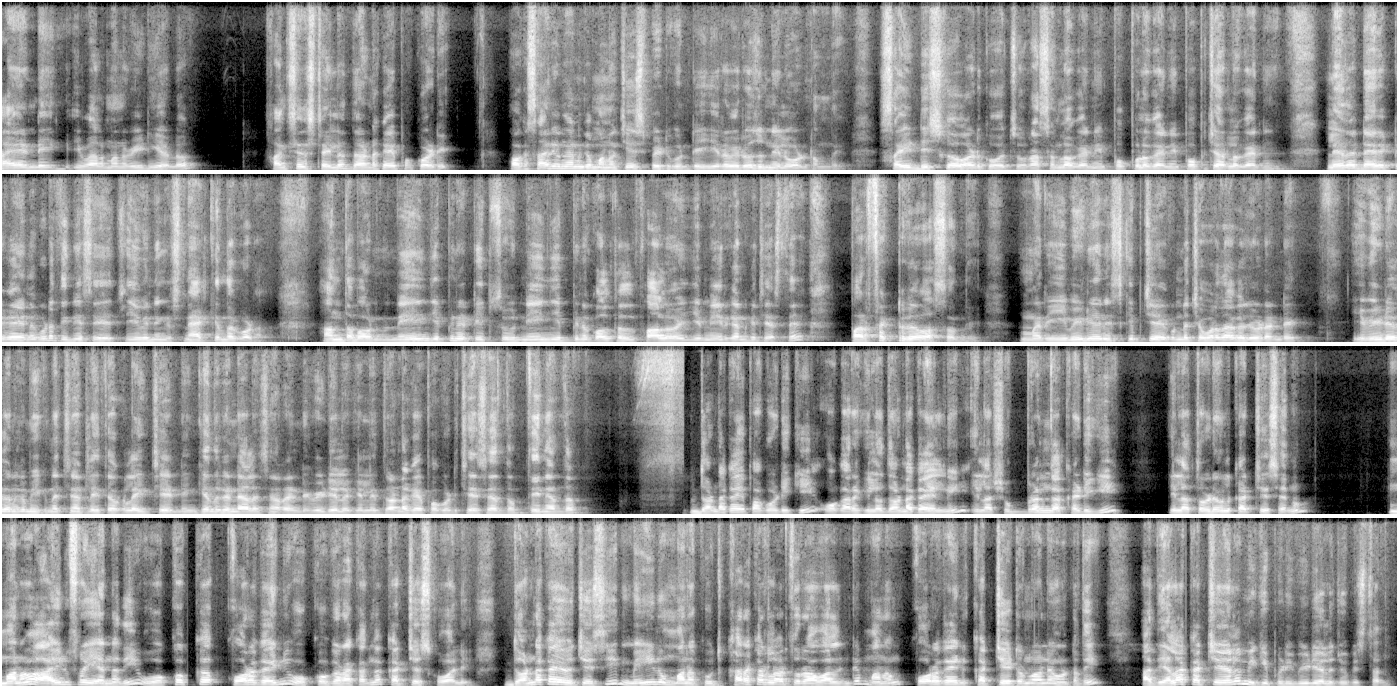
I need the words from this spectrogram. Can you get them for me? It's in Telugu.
హాయ్ అండి. ఇవాళ మన వీడియోలో ఫంక్షన్ స్టైల్లో దొండకాయ పకోడీ. ఒకసారి కనుక మనం చేసి పెట్టుకుంటే ఇరవై రోజులు నిలువ ఉంటుంది. సైడ్ డిష్గా వాడుకోవచ్చు. రసంలో కానీ పప్పులో కానీ పప్పుచారులో కానీ లేదా డైరెక్ట్గా అయినా కూడా తినేసేయచ్చు. ఈవినింగ్ స్నాక్ కింద కూడా. అంత బాగుంటుంది. నేను చెప్పిన టిప్స్ నేను చెప్పిన కొలతలు ఫాలో అయ్యి మీరు కనుక చేస్తే పర్ఫెక్ట్గా వస్తుంది. మరి ఈ వీడియోని స్కిప్ చేయకుండా చివరిదాకా చూడండి. ఈ వీడియో కనుక మీకు నచ్చినట్లయితే ఒక లైక్ చేయండి. ఇంకెందుకండి ఆలోచన రండి వీడియోలోకి వెళ్ళి దొండకాయ పకోడీ చేసేద్దాం తినేద్దాం. దొండకాయ పకోడీకి ఒక అర కిలో దొండకాయల్ని ఇలా శుభ్రంగా కడిగి ఇలా తొడములు కట్ చేశాను. మనం ఆయిల్ ఫ్రై అన్నది ఒక్కొక్క కూరగాయని ఒక్కొక్క రకంగా కట్ చేసుకోవాలి. దొండకాయ వచ్చేసి మెయిన్ మనకు కరకరలాడుతూ రావాలంటే మనం కూరగాయని కట్ చేయటంలోనే ఉంటుంది. అది ఎలా కట్ చేయాలో మీకు ఇప్పుడు ఈ వీడియోలో చూపిస్తాను.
